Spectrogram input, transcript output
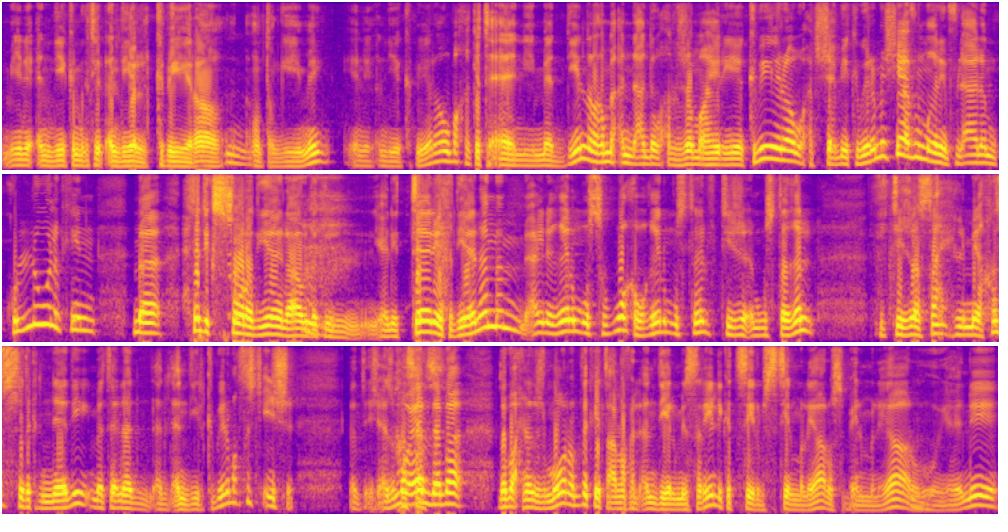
يعني انديه كما قلتي الأندية الكبيرة اونتر كيمي يعني أندية كبيرة وباقي كتعاني ماديا رغم أن عندها واحد الجماهيرية كبيرة واحد الشعبيه كبيره ماشي في المغرب في العالم كله ولكن ما حتى ديك الصورة ديالها وداك يعني التاريخ ديالها ما يعني غير مسوق وغير مستغل في مستغل في الاتجاه الصحيح اللي ما يخصش هذاك النادي مثلا هذه الأندية الكبيرة. ما خصهاش المهم دابا دابا حنا الجمهور بدا كيتعرف على الأندية المصرية اللي كتسير ب 60 مليار و70 مليار ويعني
